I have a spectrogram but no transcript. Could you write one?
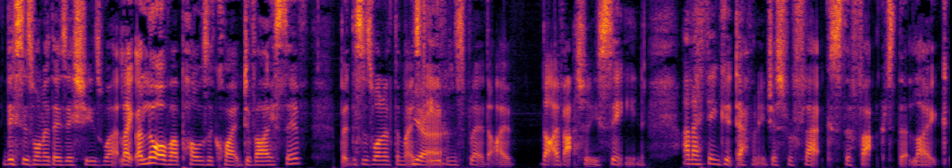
this is one of those issues where like a lot of our polls are quite divisive, but this is one of the most Yeah. even split that I've that I've actually seen. And I think it definitely just reflects the fact that like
